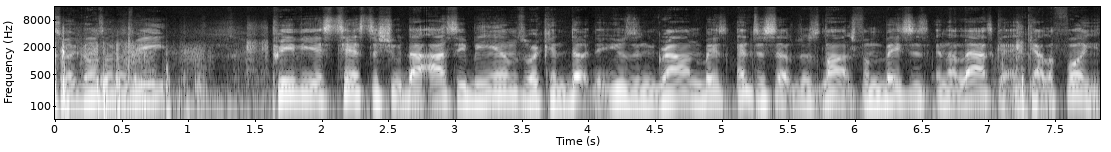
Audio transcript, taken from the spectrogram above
So it goes on to read Previous tests to shoot down ICBMs were conducted using ground-based interceptors launched from bases in Alaska and California.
